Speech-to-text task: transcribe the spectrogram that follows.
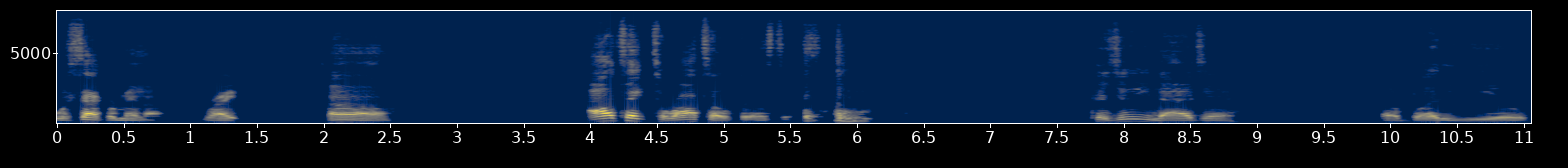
with Sacramento, right? Um, I'll take Toronto for instance. Could you imagine a Buddy Hield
